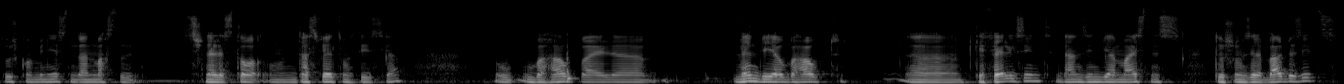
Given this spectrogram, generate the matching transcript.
durchkombinierst und dann machst du schnelles Tor. Und das fehlt uns dieses Jahr überhaupt, weil äh, wenn wir überhaupt äh, gefährlich sind, dann sind wir meistens durch unseren Ballbesitz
